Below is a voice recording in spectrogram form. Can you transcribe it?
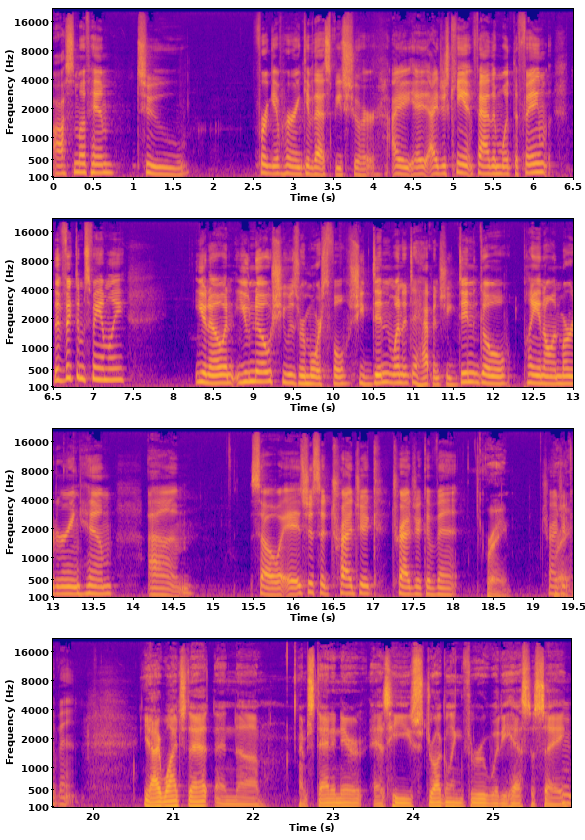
awesome of him to forgive her and give that speech to her. I I, I just can't fathom what the fam the victim's family, you know, and you know she was remorseful. She didn't want it to happen. She didn't go plan on murdering him. Um, so it's just a tragic, tragic event. Right. tragic Right. event. Yeah, I watched that, and uh, I'm standing there as he's struggling through what he has to say.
